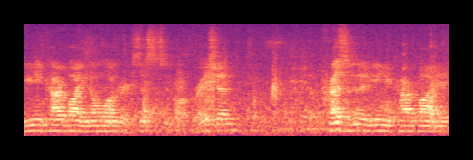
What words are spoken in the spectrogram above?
Union Carbide no longer exists as a corporation. The president of Union Carbide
